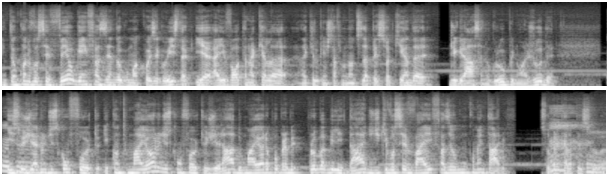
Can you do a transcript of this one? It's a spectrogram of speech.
Então, quando você vê alguém fazendo alguma coisa egoísta, e aí volta naquela, naquilo que a gente está falando antes da pessoa que anda de graça no grupo e não ajuda, uhum. isso gera um desconforto. E quanto maior o desconforto gerado, maior a probabilidade de que você vai fazer algum comentário sobre aquela pessoa.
